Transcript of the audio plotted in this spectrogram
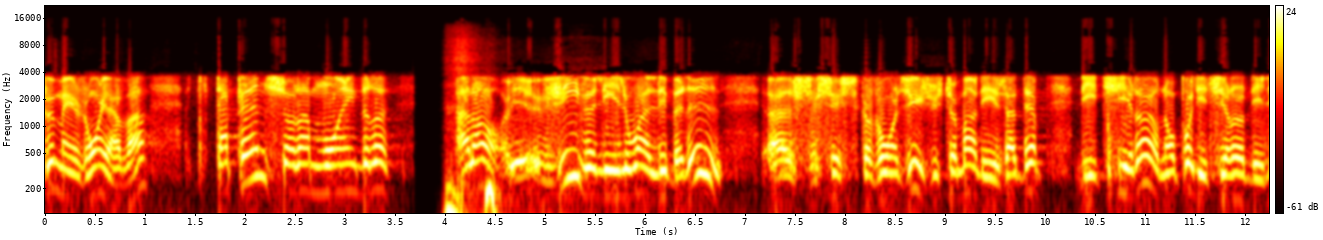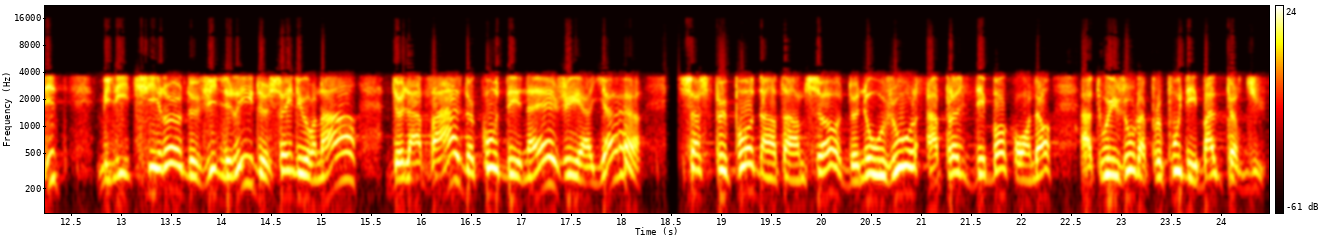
fume un joint avant, ta peine sera moindre. Alors, euh, vive les lois libérales. Euh, c'est ce que vont dire justement les adeptes, les tireurs, non pas les tireurs d'élite, mais les tireurs de Villeray, de Saint-Léonard, de Laval, de Côte-des-Neiges et ailleurs. Ça se peut pas d'entendre ça de nos jours après le débat qu'on a à tous les jours à propos des balles perdues.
